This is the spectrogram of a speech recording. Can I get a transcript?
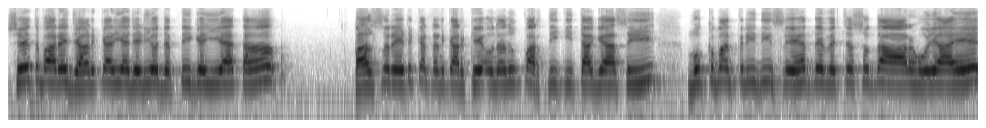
ਸਿਹਤ ਬਾਰੇ ਜਾਣਕਾਰੀ ਹੈ ਜਿਹੜੀ ਉਹ ਦਿੱਤੀ ਗਈ ਹੈ। ਤਾਂ ਪਲਸ ਰੇਟ ਘਟਣ ਕਰਕੇ ਉਹਨਾਂ ਨੂੰ ਭਰਤੀ ਕੀਤਾ ਗਿਆ ਸੀ। ਮੁੱਖ ਮੰਤਰੀ ਦੀ ਸਿਹਤ ਦੇ ਵਿੱਚ ਸੁਧਾਰ ਹੋਇਆ ਏ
